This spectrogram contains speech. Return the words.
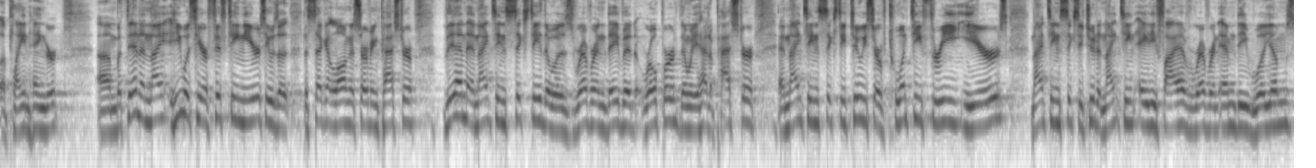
a, a, plane hangar. Um, but then in ni- he was here 15 years. He was a, the second longest serving pastor. Then in 1960, there was Reverend David Roper. Then we had a pastor. In 1962, he served 23 years. 1962 to 1985, Reverend M.D. Williams.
